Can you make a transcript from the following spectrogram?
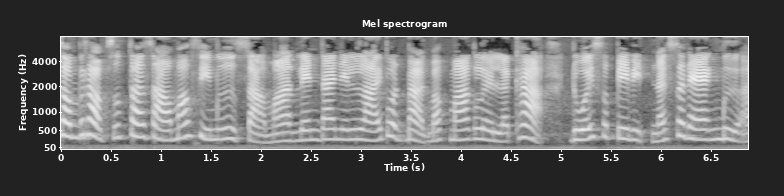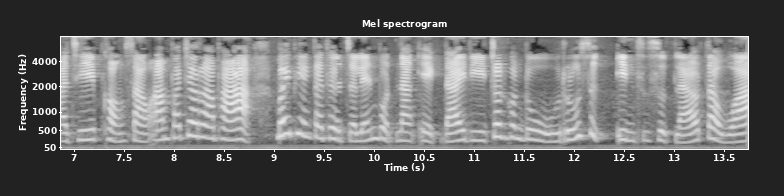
สำหรับซุปตาสาวมากฝีมือสามารถเล่นได้ในหลายบทบาทมากๆเลยละค่ะ ด้วยสปิริตนักแสดงมืออาชีพของสาวอ้ำพัชราภาไม่เพียงแต่เธอจะเล่นบทนางเอกได้ดี จนคนดูรู้สึกอินสุดๆแล้วแต่ว่า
